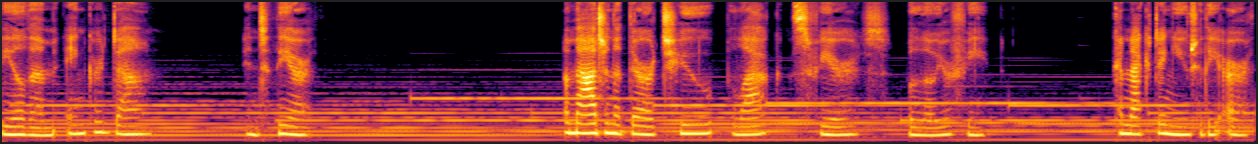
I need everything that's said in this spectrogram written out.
Feel them anchored down into the earth. Imagine that there are two black spheres below your feet, connecting you to the earth.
